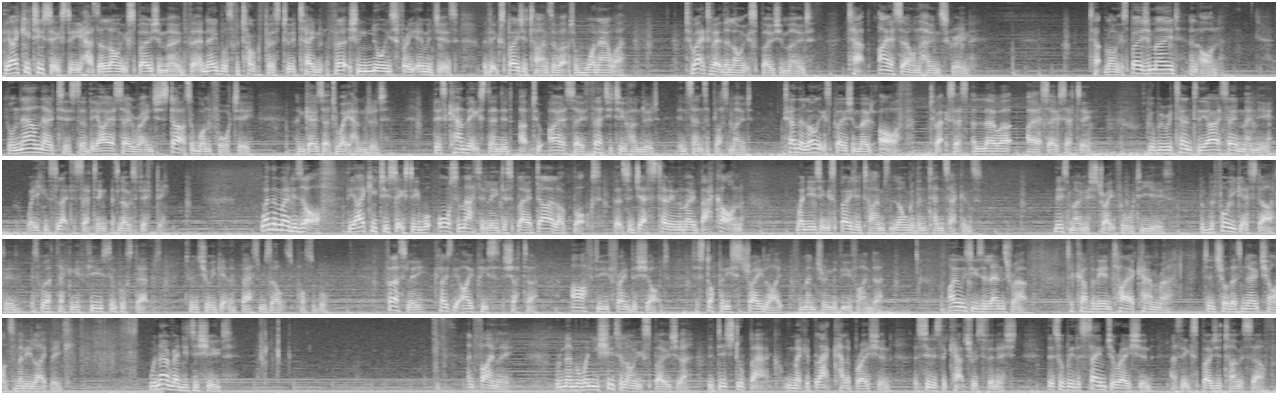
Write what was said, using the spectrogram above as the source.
The IQ260 has a long exposure mode that enables photographers to attain virtually noise-free images with exposure times of up to one hour. To activate the long exposure mode, tap ISO on the home screen. Tap long exposure mode and on. You'll now notice that the ISO range starts at 140 and goes up to 800. This can be extended up to ISO 3200 in Sensor Plus mode. Turn the long exposure mode off to access a lower ISO setting you'll be returned to the ISO menu where you can select a setting as low as 50. When the mode is off, the IQ260 will automatically display a dialog box that suggests turning the mode back on when using exposure times longer than 10 seconds. This mode is straightforward to use, but before you get started, it's worth taking a few simple steps to ensure you get the best results possible. Firstly, close the eyepiece shutter after you've framed the shot to stop any stray light from entering the viewfinder. I always use a lens wrap to cover the entire camera to ensure there's no chance of any light leak. We're now ready to shoot. And finally, remember when you shoot a long exposure, the digital back will make a black calibration as soon as the capture is finished. This will be the same duration as the exposure time itself.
